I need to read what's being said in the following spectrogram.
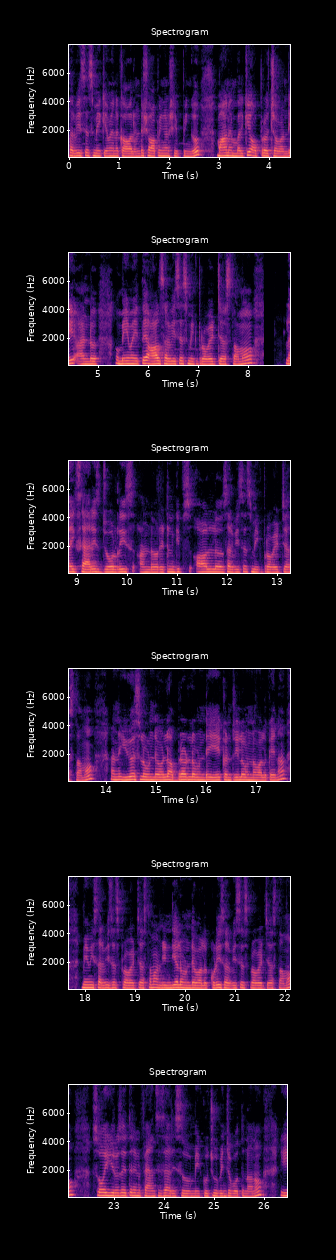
సర్వీసెస్ మీకు ఏమైనా కావాలంటే షాపింగ్ అండ్ షిప్పింగ్ మా నెంబర్కి అప్రోచ్ అవ్వండి. అండ్ మేమైతే ఆల్ సర్వీసెస్ మీకు ప్రొవైడ్ చేస్తాము. Like saris jewelleries and return gifts all services మీకు ప్రొవైడ్ చేస్తాము. అండ్ యూఎస్లో ఉండేవాళ్ళు అబ్రాడ్లో ఉండే ఏ కంట్రీలో ఉన్న వాళ్ళకైనా మేము ఈ సర్వీసెస్ ప్రొవైడ్ చేస్తాము. అండ్ ఇండియాలో ఉండే వాళ్ళకి కూడా ఈ సర్వీసెస్ ప్రొవైడ్ చేస్తాము. సో ఈరోజు అయితే నేను ఫ్యాన్సీ శారీస్ మీకు చూపించబోతున్నాను. ఈ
